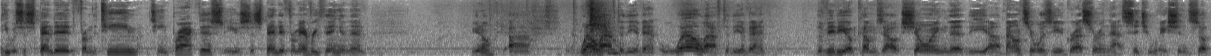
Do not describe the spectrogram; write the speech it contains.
he was suspended from the team, team practice. He was suspended from everything, and then, you know, uh, well after the event, well after the event, the video comes out showing that the uh, bouncer was the aggressor in that situation. So,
